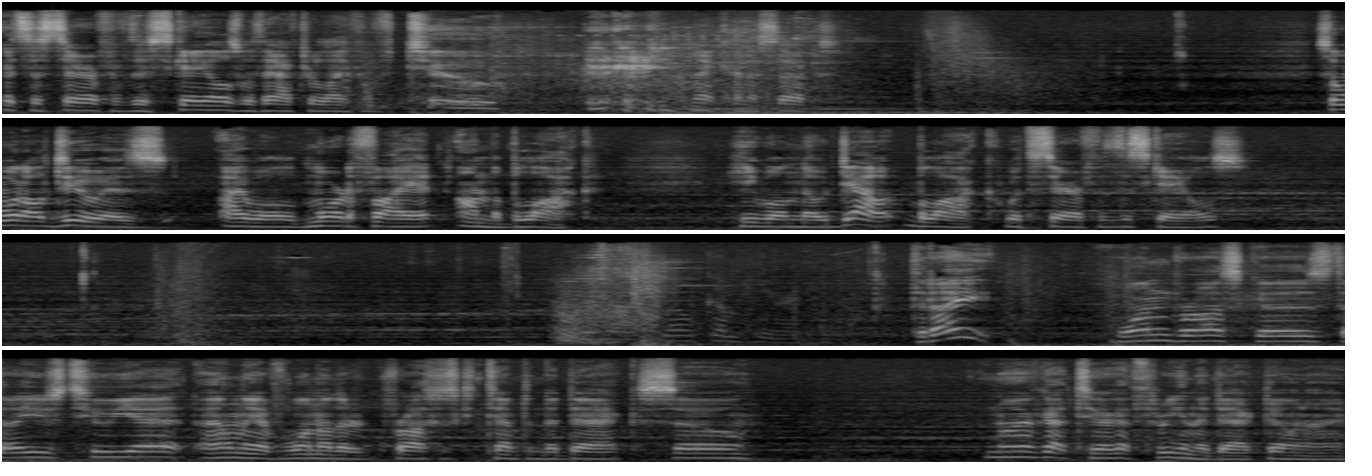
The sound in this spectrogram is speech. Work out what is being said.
It's a Seraph of the Scales with afterlife of two. that kind of sucks. So what I'll do is I will mortify it on the block. He will no doubt block with Seraph of the Scales. Did I... One Vraska's, did I use two yet? I only have one other Vraska's Contempt in the deck, so... No, I've got two. I got three in the deck, don't I?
